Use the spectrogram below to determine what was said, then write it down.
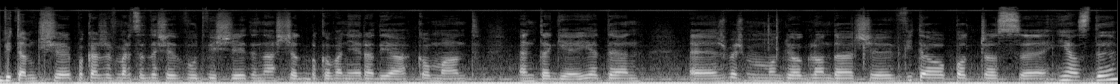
Witam, dzisiaj pokażę w Mercedesie W211 odblokowanie radia Command NTG1, e, żebyśmy mogli oglądać e, wideo podczas e, jazdy,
